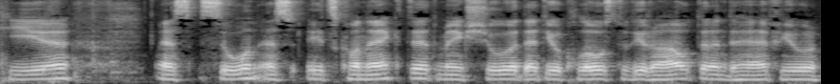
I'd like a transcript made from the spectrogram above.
here as soon as it's connected. Make sure that you're close to the router and have your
